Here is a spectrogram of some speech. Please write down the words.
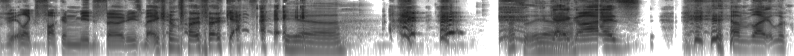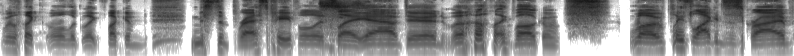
vi- like fucking mid thirties making Robo Cafe. Yeah. That's yeah. Okay, guys. I'm like, look, we like all look like fucking Mr. Breast people. It's like, yeah, dude. Well, like, welcome. Well, please like and subscribe.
